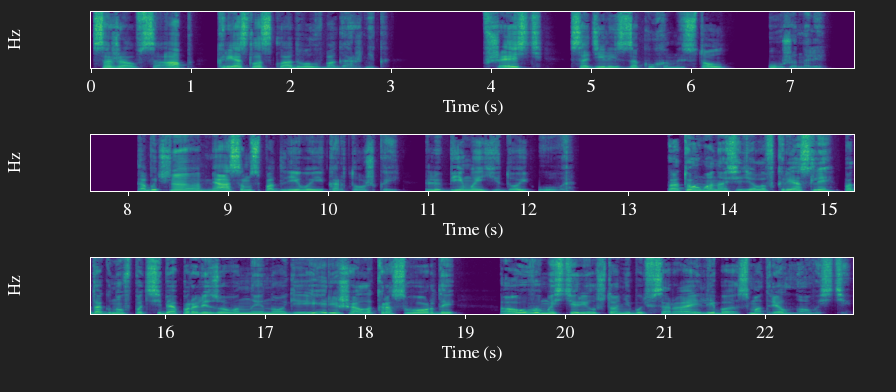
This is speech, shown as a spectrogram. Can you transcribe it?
сажал в Саап, кресло складывал в багажник. В шесть садились за кухонный стол, ужинали. Обычно мясом с подливой и картошкой любимой едой Увы. Потом она сидела в кресле, подогнув под себя парализованные ноги, и решала кроссворды, а Увы мастерил что-нибудь в сарае, либо смотрел новости.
